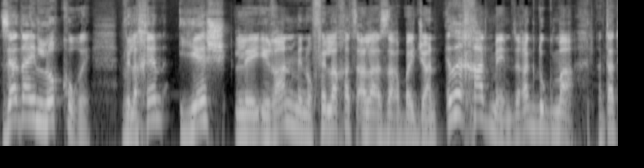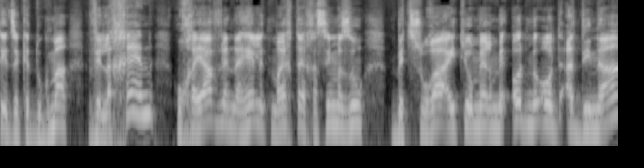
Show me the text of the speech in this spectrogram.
זה עדיין לא קורה, ולכן יש לאיראן מנופי לחץ על אזרבייג'אן. זה אחד מהם, זה רק דוגמה. נתתי את זה כדוגמה, ולכן הוא חייב לנהל את מערכת היחסים הזו בצורה, הייתי אומר, מאוד מאוד עדינה,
